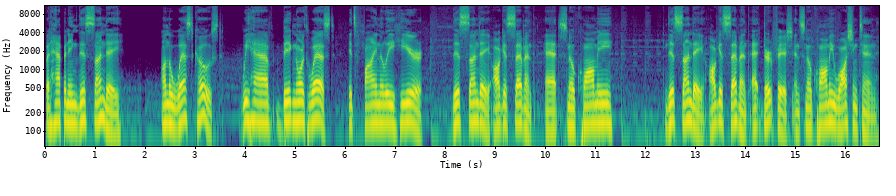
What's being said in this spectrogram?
but happening this Sunday on the West Coast we have Big Northwest. It's finally here. This Sunday, August 7th at Snoqualmie. This Sunday, August 7th at Dirtfish in Snoqualmie, Washington.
